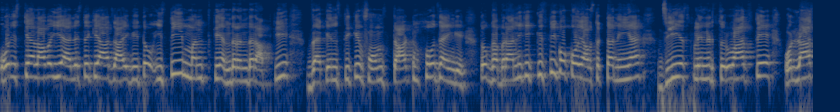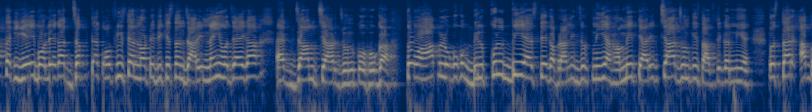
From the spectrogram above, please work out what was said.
और इसके अलावा ये एलएसए की आज आएगी तो इसी मंथ के अंदर अंदर आपकी वैकेंसी के फॉर्म स्टार्ट हो जाएँगे। तो घबराने की किसी को कोई आवश्यकता नहीं है। जीएस प्लेनेट शुरुआत से और लास्ट तक यही बोलेगा, जब तक ऑफिशियल नोटिफिकेशन जारी नहीं हो जाएगा एग्ज़ाम चार जून को होगा। तो आप लोगों को बिल्कुल भी ऐसे घबराने की ज़रूरत नहीं है। हमें तैयारी चार जून के हिसाब से करनी है। तो सर, अब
